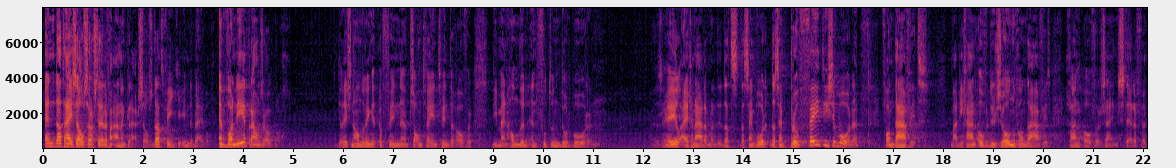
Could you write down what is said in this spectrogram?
En dat hij zelf zou sterven aan een kruis. Zelfs dat vind je in de Bijbel. En wanneer trouwens ook nog. Je leest in, handelingen, of in uh, Psalm 22 over die mijn handen en voeten doorboren. Dat is heel eigenaardig, maar dat, dat, zijn woorden, dat zijn profetische woorden van David. Maar die gaan over de zoon van David, gaan over zijn sterven.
